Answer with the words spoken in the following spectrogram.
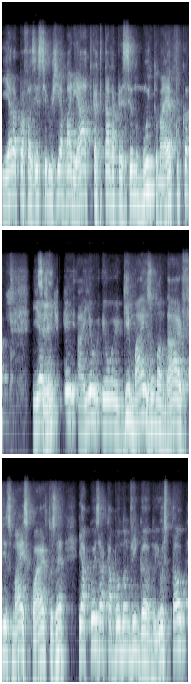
e era para fazer cirurgia bariátrica que estava crescendo muito na época. E a Sim. gente, aí eu, eu ergui mais um andar, fiz mais quartos, né? E a coisa acabou não vingando. E o hospital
